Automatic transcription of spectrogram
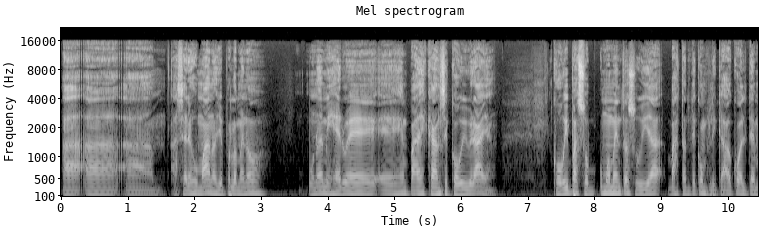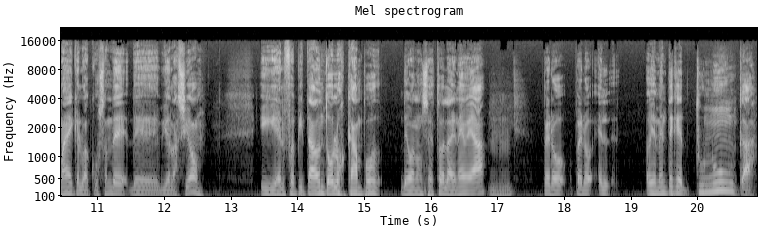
a, a, a, seres humanos. Yo por lo menos, uno de mis héroes es en paz descanse Kobe Bryant. Kobe pasó un momento de su vida bastante complicado con el tema de que lo acusan de, de violación. Y él fue pitado en todos los campos de baloncesto de la NBA. Uh -huh. Pero, pero el, obviamente que tú nunca,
